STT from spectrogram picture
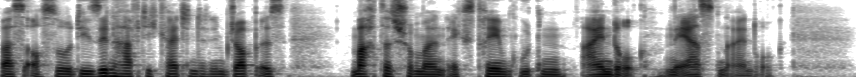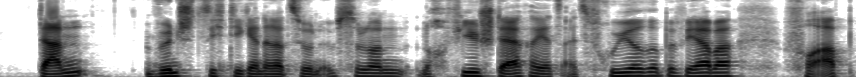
was auch so die Sinnhaftigkeit hinter dem Job ist, macht das schon mal einen extrem guten Eindruck, einen ersten Eindruck. Dann wünscht sich die Generation Y noch viel stärker jetzt als frühere Bewerber vorab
